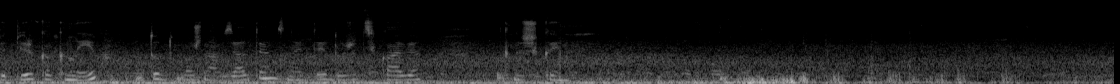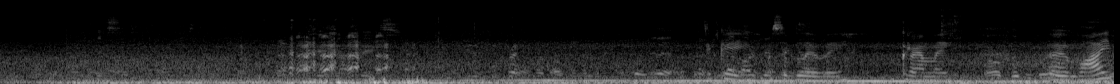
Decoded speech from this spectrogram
підбірка книг. Тут можна взяти, знайти дуже цікаві книжки. Такий особливий окремий е, вайб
